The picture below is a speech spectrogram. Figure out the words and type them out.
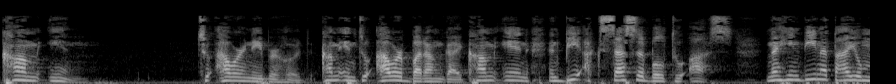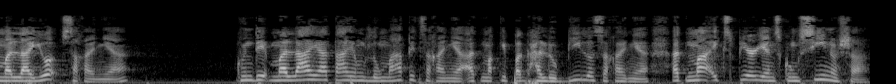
come in to our neighborhood, come into our barangay, come in and be accessible to us. Na hindi na tayo malayo sa Kanya, kundi malaya tayong lumapit sa Kanya at makipaghalubilo sa Kanya at ma-experience kung sino siya.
